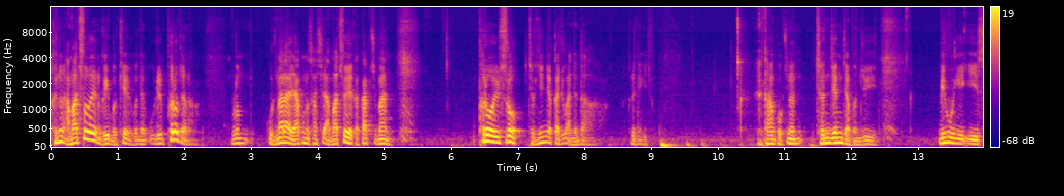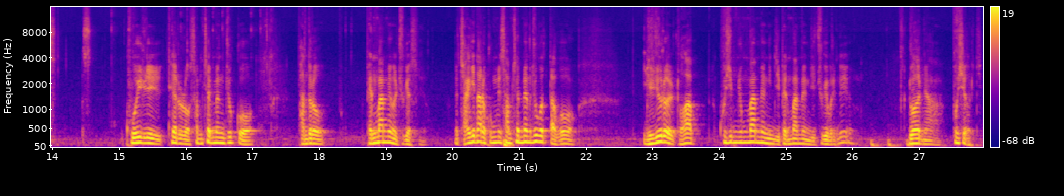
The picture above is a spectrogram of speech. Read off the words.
그는 아마추어에는 그게 먹혀요. 근데 우리는 프로잖아. 물론 우리나라 야구는 사실 아마추어에 가깝지만 프로일수록 정신력 가지고 안 된다. 그런 얘기죠. 다음 곡기는 전쟁 자본주의. 미국이 이 9.11 테러로 3,000명 죽고 반대로 100만 명을 죽였어요. 자기 나라 국민 3,000명 죽었다고 인류를 도합 96만 명인지 100만 명인지 죽여버린 거예요. 누가 그냐? 부시 그랬지.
